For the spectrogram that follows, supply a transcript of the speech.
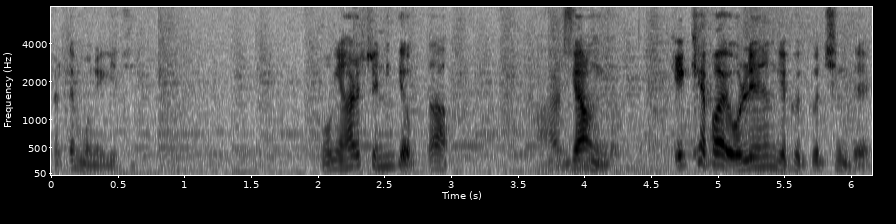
절대 못 이기지. 몽이 할 수 있는 게 없다. 아, 할수 그냥- 있는. 끽해봐야 올리는 게 그 끝인데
